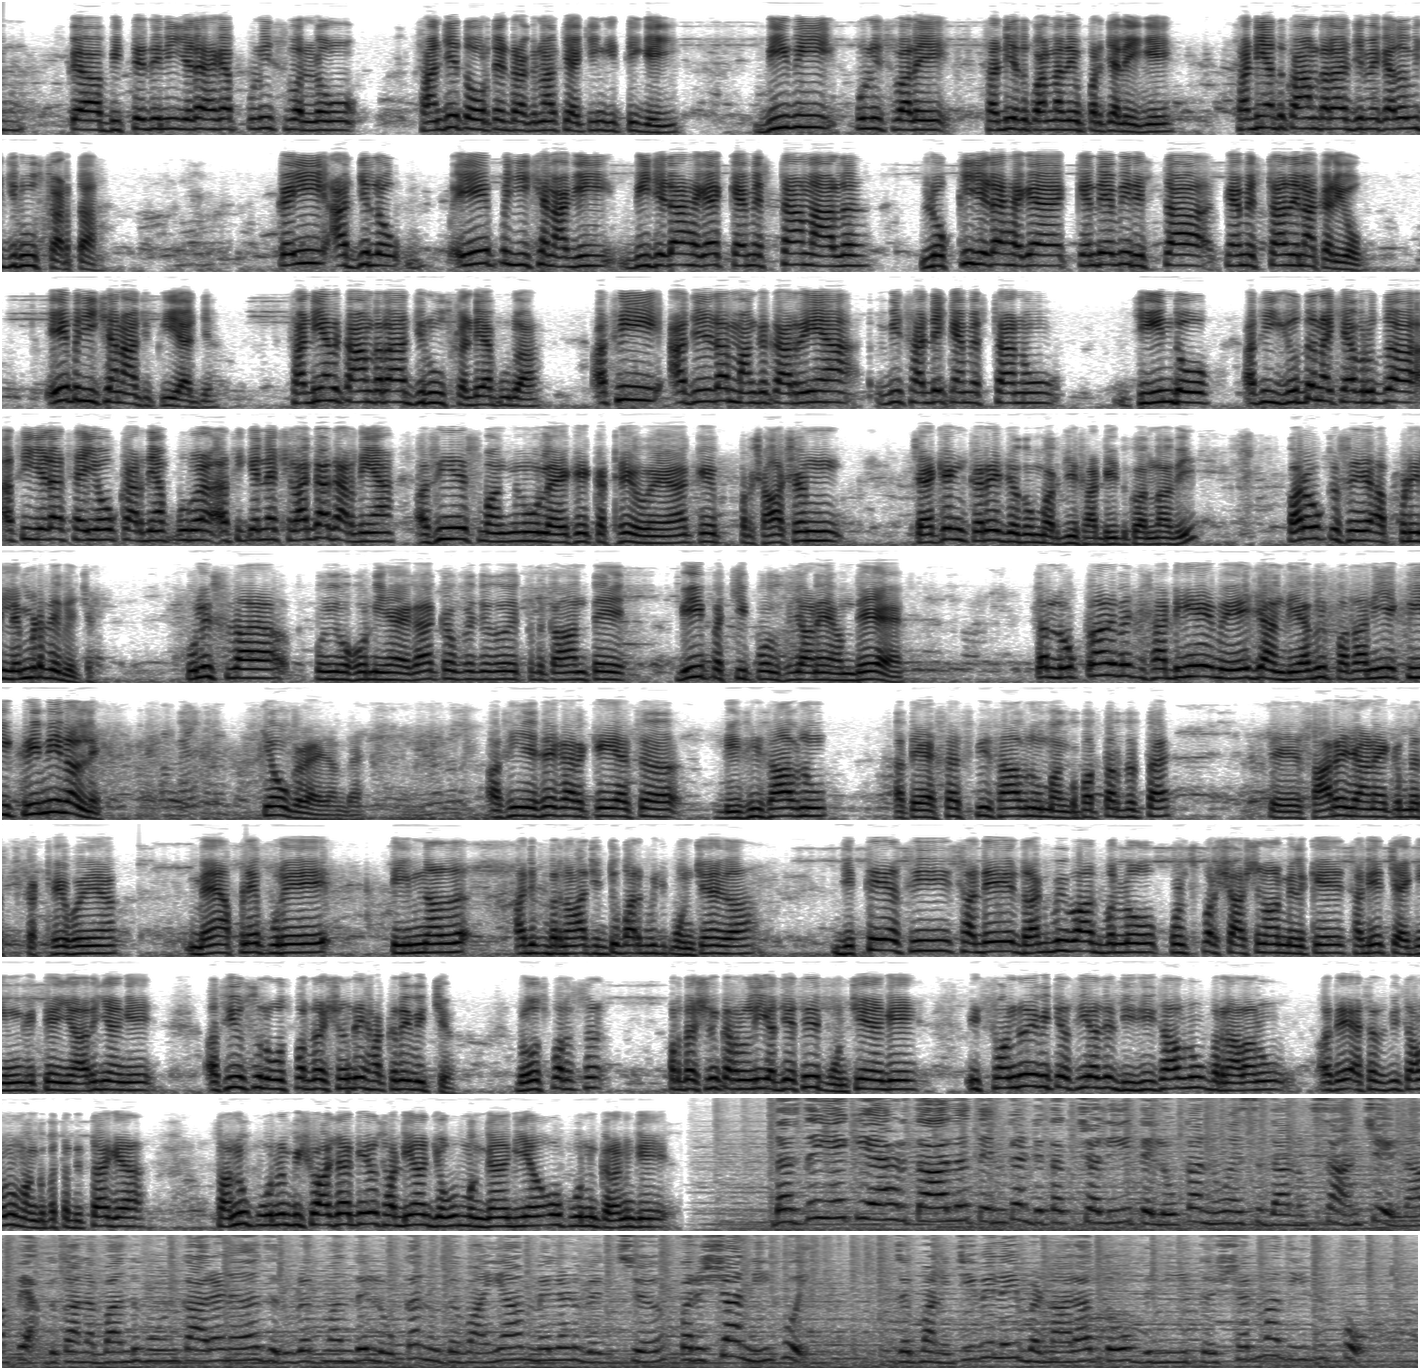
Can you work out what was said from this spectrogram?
ਬੀਤੇ ਦਿਨੀ ਜਿਹੜਾ ਹੈਗਾ ਪੁਲਿਸ ਵੱਲੋਂ ਸਾਂਝੇ ਤੌਰ ਤੇ ਡਰੱਗ ਨਾਲ ਚੈਕਿੰਗ ਕੀਤੀ ਗਈ। 20 20 ਪੁਲਿਸ ਵਾਲੇ ਸਾਡੀਆਂ ਦੁਕਾਨਾਂ ਦੇ ਉੱਪਰ ਚਲੇ ਗਏ। ਸਾਡੀਆਂ ਦੁਕਾਨਦਾਰਾਂ ਜਿਵੇਂ ਕਹਦੋ ਵੀ ਜਲੂਸ ਕੱਢਤਾ। ਕਈ ਅੱਜ ਲੋਕ ਇਹ ਪੋਜੀਸ਼ਨ ਆ ਗਈ ਵੀ ਜਿਹੜਾ ਹੈਗਾ ਕੈਮਿਸਟਾਂ ਨਾਲ ਲੋਕੀ ਜਿਹੜਾ ਹੈਗਾ ਕਹਿੰਦੇ ਵੀ ਰਿਸ਼ਤਾ ਕੈਮਿਸਟਾਂ ਦੇ ਨਾਲ ਕਰਿਓ। ਇਹ ਪੋਜੀਸ਼ਨ ਆ ਚੁੱਕੀ ਹੈ ਅੱਜ। ਸਾਡੀਆਂ ਦੁਕਾਨਦਾਰਾਂ ਜਲੂਸ ਕੱਢਿਆ ਪੂਰਾ। ਅਸੀਂ ਅੱਜ ਜਿਹੜਾ ਮੰਗ ਕਰ ਰਹੇ ਆ ਵੀ ਸਾਡੇ ਕੈਮਿਸਟਾਂ ਨੂੰ ਜੀਣ ਦਿਓ। ਅਸੀਂ ਯੁੱਧ ਨਸ਼ਾ ਵਿਰੁੱਧ ਅਸੀਂ ਜਿਹੜਾ ਸਹਿਯੋਗ ਕਰਦੇ ਹਾਂ ਪੂਰਾ, ਅਸੀਂ ਕਹਿੰਦੇ ਸ਼ਲਾਘਾ ਕਰਦੇ ਹਾਂ। ਅਸੀਂ ਇਸ ਮੰਗ ਨੂੰ ਲੈ ਕੇ ਇਕੱਠੇ ਹੋਏ ਹਾਂ ਕਿ ਪ੍ਰਸ਼ਾਸਨ ਚੈਕਿੰਗ ਕਰੇ ਜਦੋਂ ਮਰਜ਼ੀ ਸਾਡੀ ਦੁਕਾਨਾਂ ਦੀ। ਪਰ ਉਹ ਕਿਸੇ ਆਪਣੀ ਲਿਮਟ ਦੇ ਵਿੱਚ। ਪੁਲਿਸ ਦਾ ਕੋਈ ਉਹ ਨਹੀਂ ਹੈਗਾ ਕਿਉਂਕਿ ਜਦੋਂ ਇੱਕ ਦੁਕਾਨ ਤੇ 20 25 ਪੁਲਿਸ ਜਾਣੇ ਹੁੰਦੇ ਆ ਤਾਂ ਲੋਕਾਂ ਦੇ ਵਿੱਚ ਸਾਡੀ ਇਹ ਇਮੇਜ ਆਉਂਦੀ ਆ ਵੀ ਪਤਾ ਨਹੀਂ ਇਹ ਕੀ ਕ੍ਰਿਮੀਨਲ ਨੇ। ਕਿਉਂ ਕਰਾਇਆ ਜਾਂਦਾ ਅਸੀਂ ਇਸੇ ਕਰਕੇ ਇਸ ਡੀਸੀ ਸਾਹਿਬ ਨੂੰ ਅਤੇ ਐਸਐਸਪੀ ਸਾਹਿਬ ਨੂੰ ਮੰਗ ਪੱਤਰ ਦਿੱਤਾ ਹੈ ਤੇ ਸਾਰੇ ਜਾਣੇ ਕਮਿਸਟ ਇਕੱਠੇ ਹੋਏ ਆ। ਮੈਂ ਆਪਣੇ ਪੂਰੇ ਟੀਮ ਨਾਲ ਅੱਜ ਬਰਨਾਲਾ ਚਿੰਟੂ ਪਾਰਕ ਵਿੱਚ ਪਹੁੰਚਿਆ ਹੈਗਾ। ਜਿੱਥੇ ਅਸੀਂ ਸਾਡੇ ਡਰੱਗ ਵਿਭਾਗ ਵੱਲੋਂ ਪੁਲਿਸ ਪ੍ਰਸ਼ਾਸਨ ਨਾਲ ਮਿਲ ਕੇ ਸਾਡੀਆਂ ਚੈਕਿੰਗ ਕੀਤੀਆਂ ਜਾ ਰਹੀਆਂ ਨੇ। ਅਸੀਂ ਉਸ ਰੋਸ ਪ੍ਰਦਰਸ਼ਨ ਦੇ ਹੱਕ ਦੇ ਵਿੱਚ ਰੋਸ ਪ੍ਰਦਰਸ਼ਨ ਪ੍ਰਦਰਸ਼ਨ ਕਰਨ ਲਈ ਅੱਜ ਇੱਥੇ ਪਹੁੰਚੇ ਹਾਂਗੇ। ਇਸ ਸੰਬੰਧ ਦੇ ਵਿੱਚ ਅਸੀਂ ਅੱਜ ਡੀਸੀ ਸਾਹਿਬ ਨੂੰ, ਬਰਨਾਲਾ ਨੂੰ ਅਤੇ ਐਸਐਸਪੀ ਸਾਹਿਬ ਨੂੰ ਮੰਗ ਪੱਤਰ ਦਿੱਤਾ ਗਿਆ। ਸਾਨੂੰ ਪੂਰਨ ਵਿਸ਼ਵਾਸ ਹੈ ਕਿ ਉਹ ਸਾਡੀਆਂ ਜੋ ਮੰਗਾਂ ਗੀਆਂ ਉਹ ਪੂਰਨ ਕਰਨਗੇ। ਦੱਸ ਦਈਏ ਕਿ ਇਹ ਹੜਤਾਲ 3 ਘੰਟੇ ਤੱਕ ਚੱਲੀ ਤੇ ਲੋਕਾਂ ਨੂੰ ਇਸ ਦਾ ਨੁਕਸਾਨ ਝੇਲਣਾ ਪਿਆ। ਦੁਕਾਨਾਂ ਬੰਦ ਹੋਣ ਕਾਰਨ ਜ਼ਰੂਰਤਮੰਦ ਲੋਕਾਂ ਨੂੰ ਦਵਾਈਆਂ ਮਿਲਣ ਵਿੱਚ ਪਰੇਸ਼ਾਨੀ ਹੋਈ। ਜਗਬਾਣੀ ਟੀਵੀ ਲਈ ਬਰਨਾਲਾ ਤੋਂ ਵਿਨੀਤ ਸ਼ਰਮਾ ਦੀ ਰਿਪੋਰਟ।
